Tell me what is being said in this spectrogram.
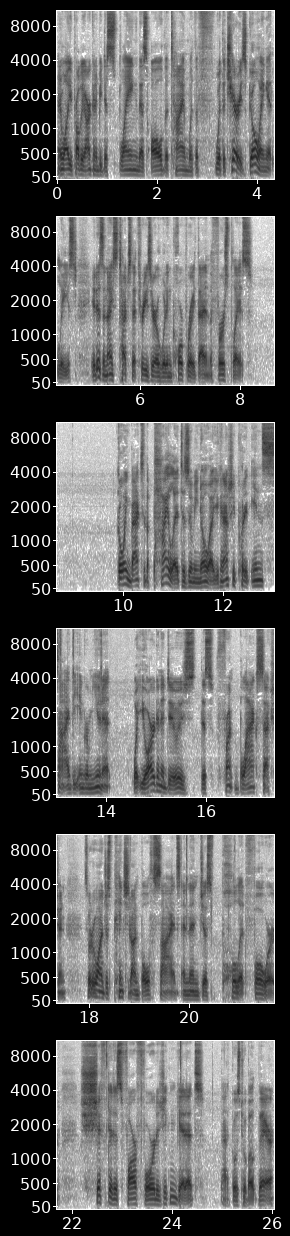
And while you probably aren't going to be displaying this all the time with the, with the cherries going, at least, it is a nice touch that ThreeZero would incorporate that in the first place. Going back to the pilot, Izumi Noa, you can actually put it inside the Ingram unit. What you are going to do is this front black section, sort of want to just pinch it on both sides and then just pull it forward. Shift it as far forward as you can get it, that goes to about there.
